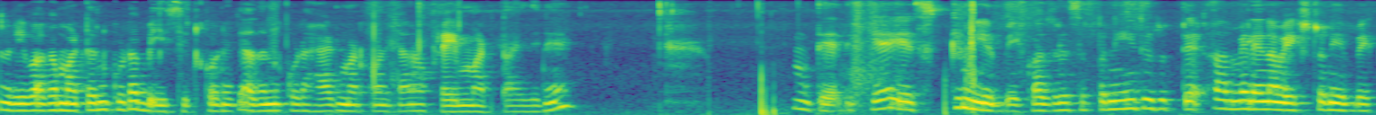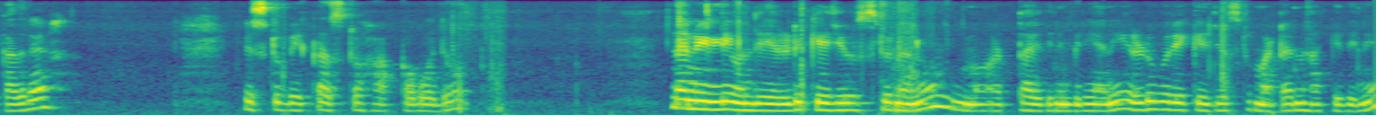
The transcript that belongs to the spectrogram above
ನೋಡಿ, ಇವಾಗ ಮಟನ್ ಕೂಡ ಬೇಯಿಸಿಟ್ಕೊಂಡಿದ್ದೆ. ಅದನ್ನು ಕೂಡ ಆ್ಯಡ್ ಮಾಡ್ಕೊಂಡು ಚೆನ್ನಾಗಿ ಫ್ರೈ ಮಾಡ್ತಾಯಿದ್ದೀನಿ ಮತ್ತು ಅದಕ್ಕೆ ಎಷ್ಟು ನೀರು ಬೇಕು? ಅದರಲ್ಲಿ ಸ್ವಲ್ಪ ನೀರಿರುತ್ತೆ ಆಮೇಲೆ ನಾವು ಎಕ್ಸ್ಟ್ರಾ ನೀರು ಬೇಕಾದರೆ ಎಷ್ಟು ಬೇಕೋ ಅಷ್ಟು ಹಾಕ್ಕೋಬೋದು ನಾನು ಇಲ್ಲಿ ಒಂದು ಎರಡು ಕೆ ಜಿಯಷ್ಟು ನಾನು ಮಾಡ್ತಾಯಿದ್ದೀನಿ ಬಿರಿಯಾನಿ. ಎರಡೂವರೆ ಕೆ ಜಿಯಷ್ಟು ಮಟನ್ ಹಾಕಿದ್ದೀನಿ.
